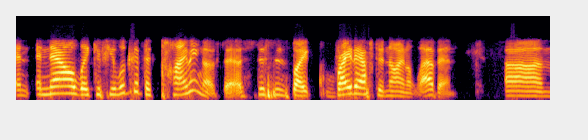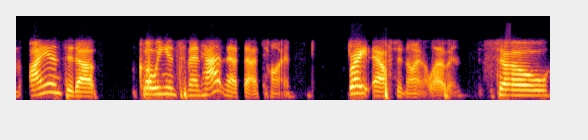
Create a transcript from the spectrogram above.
and and now like if you look at the timing of this, this is like right after 9/11. Um I ended up going into Manhattan at that time, right after 9/11. So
